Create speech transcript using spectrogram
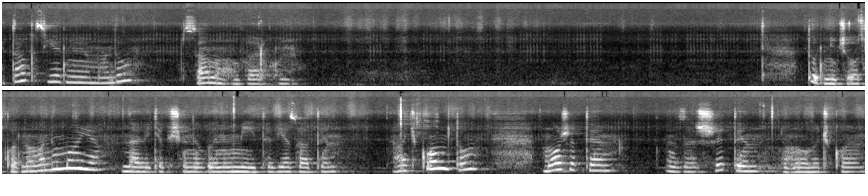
І так з'єднуємо до самого верху. Тут нічого складного немає, навіть якщо не ви не вмієте в'язати гачком, то можете зашити голочкою.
